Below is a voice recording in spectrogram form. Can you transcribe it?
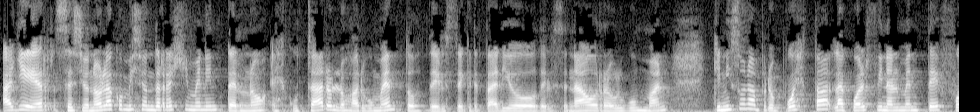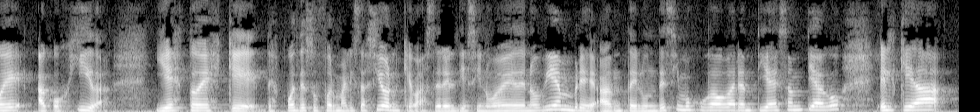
Ayer sesionó la Comisión de Régimen Interno, escucharon los argumentos del secretario del Senado, Raúl Guzmán, quien hizo una propuesta la cual finalmente fue acogida. Y esto es que después de su formalización, que va a ser el 19 de noviembre ante el undécimo juzgado de garantía de Santiago, el que ha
